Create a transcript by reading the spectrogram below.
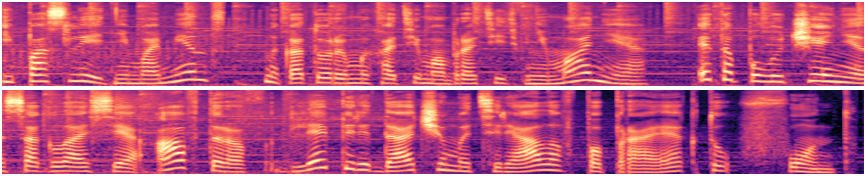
И последний момент, на который мы хотим обратить внимание, это получение согласия авторов для передачи материалов по проекту в фонд.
